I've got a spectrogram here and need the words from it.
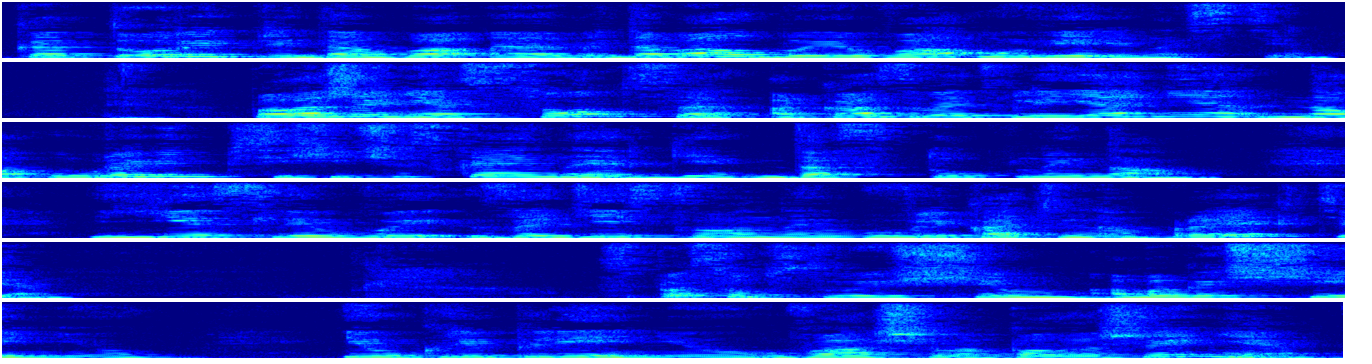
который э, придавал бы вам уверенности. Положение Солнца оказывает влияние на уровень психической энергии, доступный нам. Если вы задействованы в увлекательном проекте, способствующем обогащению и укреплению вашего положения,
